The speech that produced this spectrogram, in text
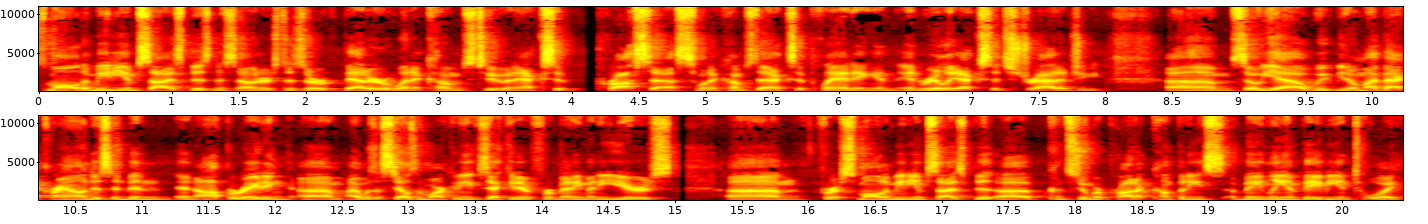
small to medium sized business owners deserve better when it comes to an exit process, when it comes to exit planning and, and really exit strategy. Um, so yeah, we, you know, my background has been in operating. Um, I was a sales and marketing executive for many, many years um, for a small to medium sized uh, consumer product companies, mainly in baby and toy.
